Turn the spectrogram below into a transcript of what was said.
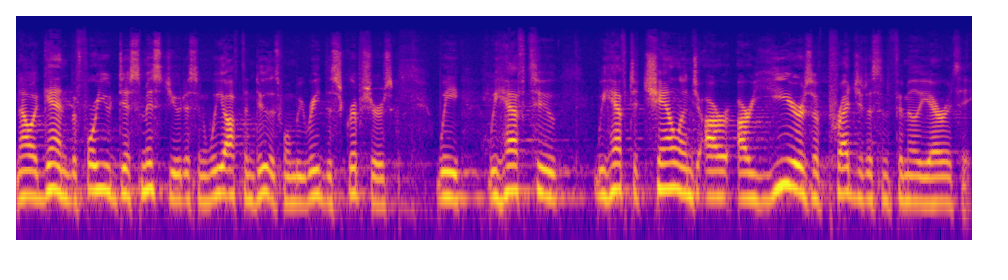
Now, again, before you dismiss Judas, and we often do this when we read the scriptures, we, we, have, to, we have to challenge our, our years of prejudice and familiarity.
